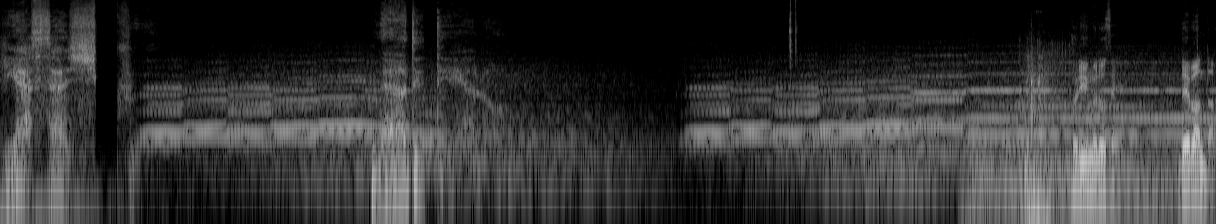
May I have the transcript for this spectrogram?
優しく撫でてやろう。プリムロゼ出番だ。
